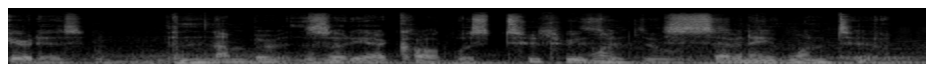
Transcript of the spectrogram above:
Here it is. The number Zodiac called was 231 7812.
